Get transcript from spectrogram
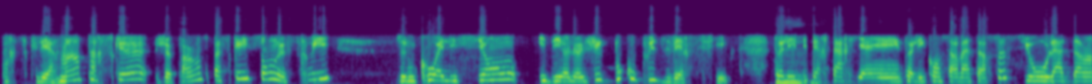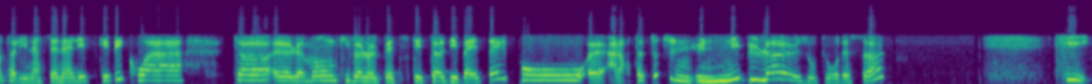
particulièrement parce que, je pense, parce qu'ils sont le fruit d'une coalition idéologique beaucoup plus diversifiée. Tu as les Mm. libertariens, tu as les conservateurs sociaux là-dedans, tu as les nationalistes québécois, tu as le monde qui veulent un petit État des baisses d'impôts. Euh, alors, tu as toute une, une nébuleuse autour de ça qui,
